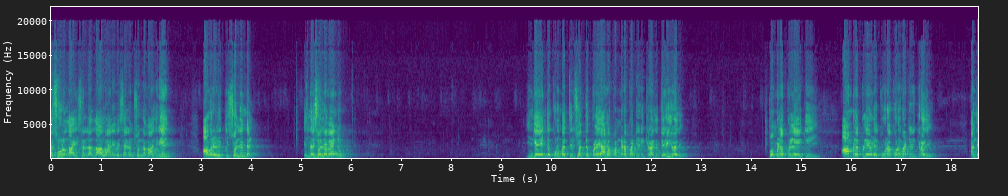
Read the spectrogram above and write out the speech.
ரசூலுல்லாஹி செல்லல்லா அலைஹி வஸல்லம் சொன்ன மாதிரி அவர்களுக்கு சொல்லுங்கள். என்ன சொல்ல வேண்டும்? இங்கே இந்த குடும்பத்தில் சொத்து பிழையாக பங்கிடப்பட்டிருக்கிறது தெரிகிறது. பொம்பளை பிள்ளைக்கு ஆம்பளை பிள்ளையோட கூட கொடுபட்டிருக்கிறது. அந்த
